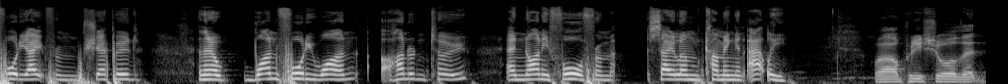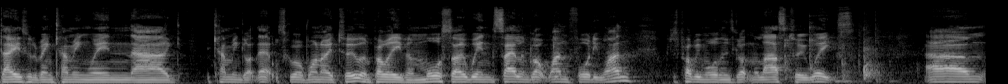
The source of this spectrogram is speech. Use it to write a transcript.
48 from Shepherd. And then a 141, 102, and 94 from Salem, Cumming, and Atley. Well, I'm pretty sure that days would have been coming when uh, Cumming got that score of 102, and probably even more so when Salem got 141, which is probably more than he's got in the last two weeks. Um,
